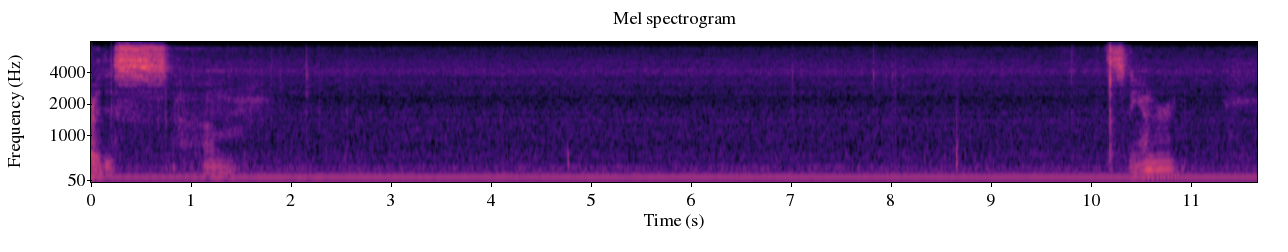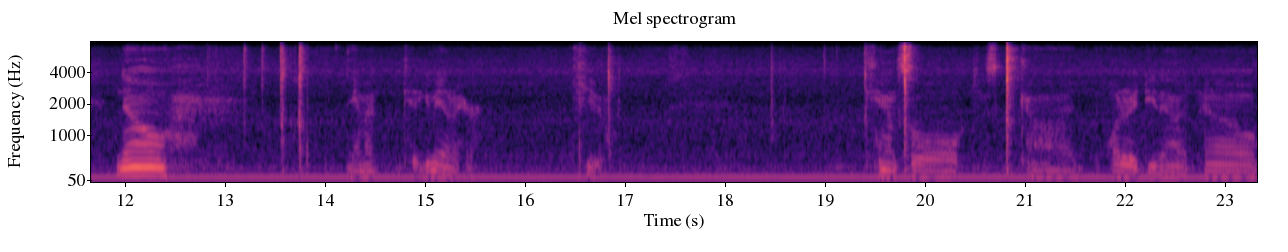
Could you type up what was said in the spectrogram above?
try this. Um, standard. No. Damn it. Okay, get me out of here. Q. Cancel. Just. Why did I do that? No.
